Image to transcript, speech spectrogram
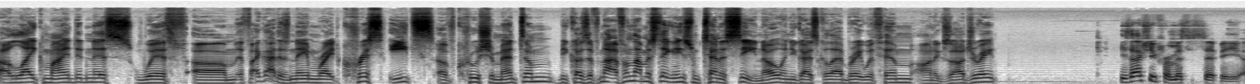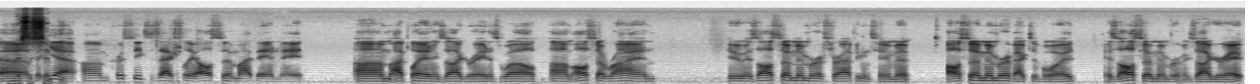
a like mindedness with, um, if I got his name right, Chris Eats of Cruciamentum? Because if not, if I'm not mistaken, he's from Tennessee, no? And you guys collaborate with him on Exaggerate. He's actually from Mississippi. Uh, Mississippi. yeah, um, Chris Eats is actually also my bandmate. Um, I play in Exaggerate as well. Um, also Ryan, who is also a member of Seraphic Entombment, also a member of Ectovoid, is also a member of Exaggerate.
